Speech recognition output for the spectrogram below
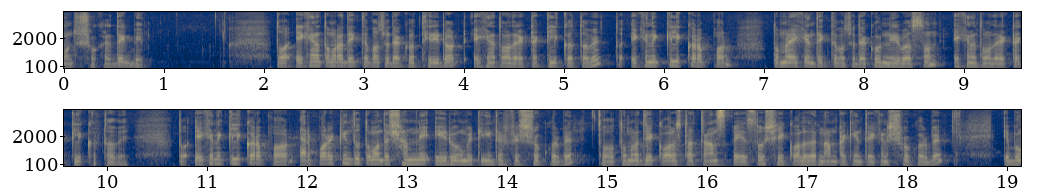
মঞ্চ সহকারে দেখবে। তো এখানে তোমরা দেখতে পাচ্ছ, দেখো থ্রি ডট এখানে তোমাদের একটা ক্লিক করতে হবে। তো এখানে ক্লিক করার পর তোমরা এখানে দেখতে পাচ্ছ, দেখো নির্বাচন, এখানে তোমাদের একটা ক্লিক করতে হবে। তো এখানে ক্লিক করার পর, এরপরে কিন্তু তোমাদের সামনে এইরকম একটি ইন্টারফেস শো করবে। তো তোমরা যে কলেজটা চান্স পেয়েছ, সেই কলেজের নামটা কিন্তু এখানে শো করবে। এবং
